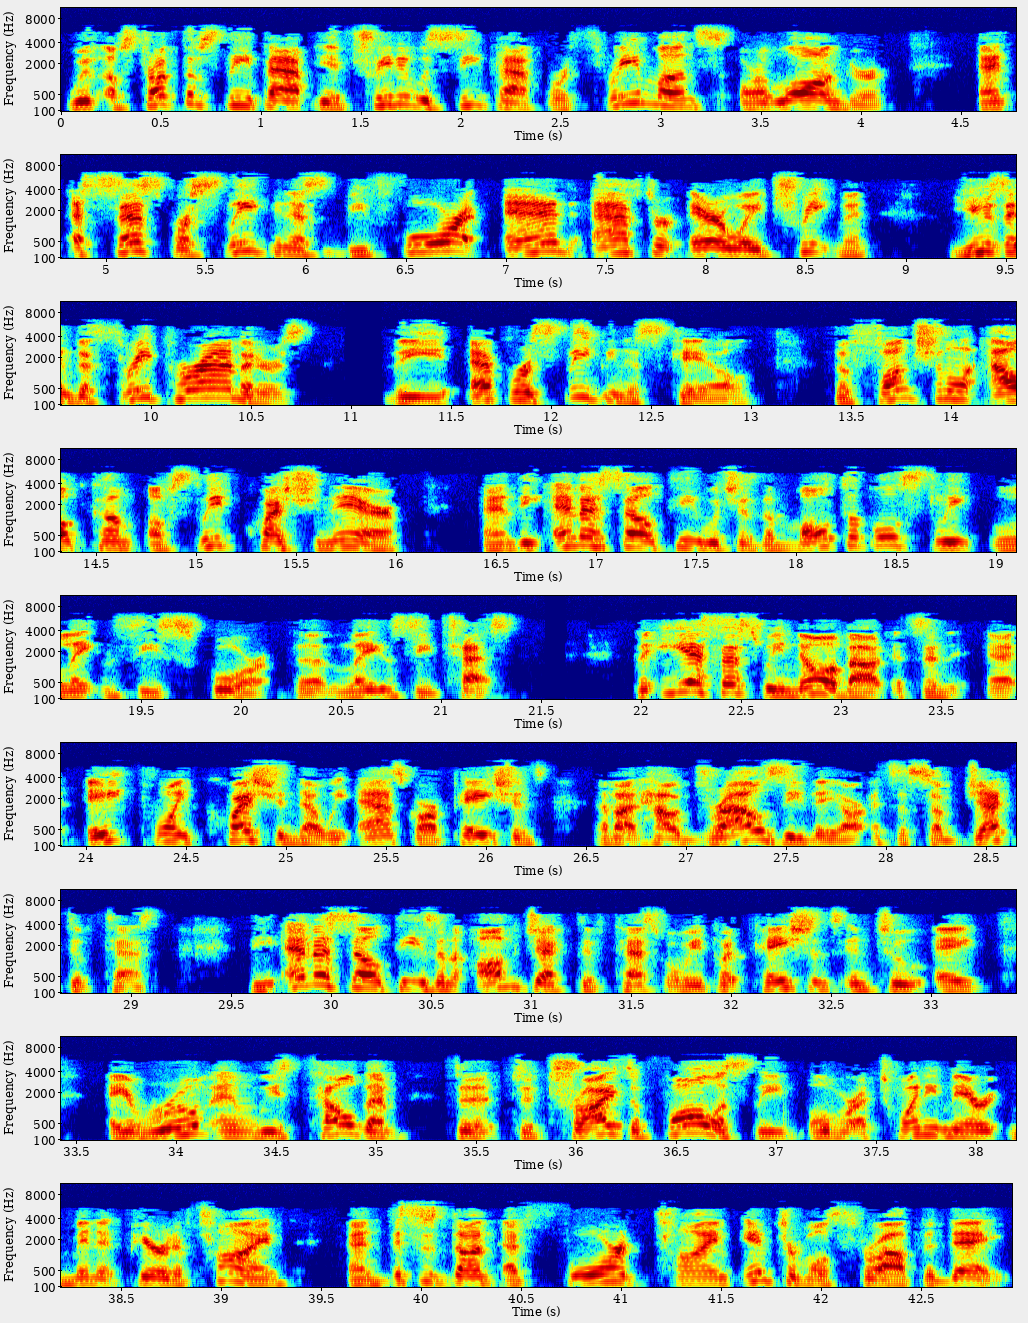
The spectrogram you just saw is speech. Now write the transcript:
with obstructive sleep apnea treated with CPAP for three months or longer and assessed for sleepiness before and after airway treatment using the three parameters, the Epworth Sleepiness Scale, the Functional Outcome of Sleep Questionnaire, and the MSLT, which is the Multiple Sleep Latency Score, the latency test. The ESS we know about, it's an uh, eight point question that we ask our patients about how drowsy they are. It's a subjective test. The MSLT is an objective test where we put patients into a, a room and we tell them to, to try to fall asleep over a 20 minute period of time. And this is done at four time intervals throughout the day.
